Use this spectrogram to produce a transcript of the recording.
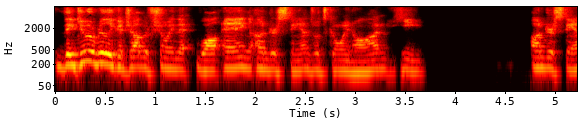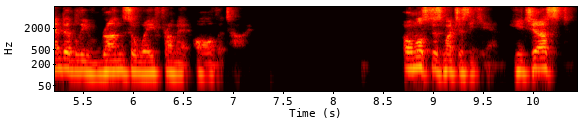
they do a really good job of showing that while Aang understands what's going on, he understandably runs away from it all the time. Almost as much as he can. He just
